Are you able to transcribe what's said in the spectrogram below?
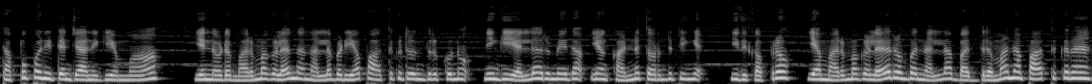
தப்பு பண்ணிட்டேன் ஜானகி அம்மா. என்னோட மருமகளை நான் நல்லபடியா பார்த்துக்கிட்டு இருந்திருக்கணும். நீங்க எல்லாருமே தான் என் கண்ணை திறந்துட்டீங்க. இதுக்கப்புறம் என் மருமகளை ரொம்ப நல்லா பத்திரமா நான் பார்த்துக்கிறேன்.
